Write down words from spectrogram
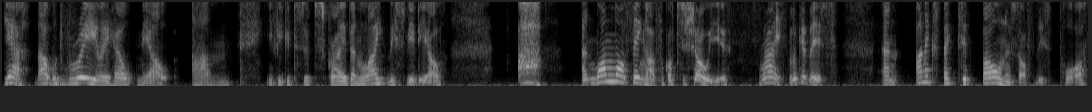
yeah, that would really help me out. Um, if you could subscribe and like this video. Ah, and one more thing I forgot to show you. Right, look at this an unexpected bonus of this pour.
